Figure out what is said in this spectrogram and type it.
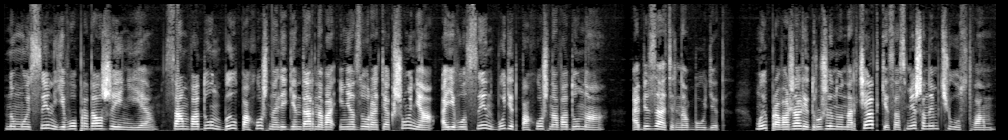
Но мой сын – его продолжение. Сам Вадун был похож на легендарного Инязора Тякшоня, а его сын будет похож на Вадуна. Обязательно будет. Мы провожали дружину Нарчатки со смешанным чувством,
